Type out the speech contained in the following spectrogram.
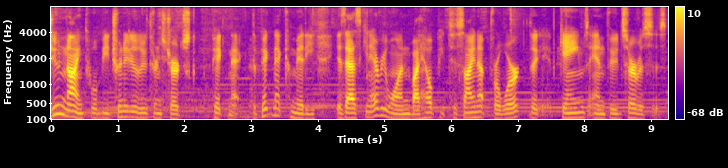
June 9th will be Trinity Lutheran Church picnic. The picnic committee is asking everyone by helping to sign up for work, the games, and food services.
